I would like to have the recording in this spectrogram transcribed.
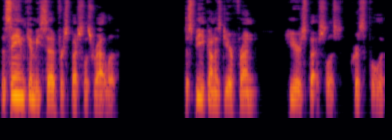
The same can be said for Specialist Ratliff. To speak on his dear friend, here Specialist Chris Fuller.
